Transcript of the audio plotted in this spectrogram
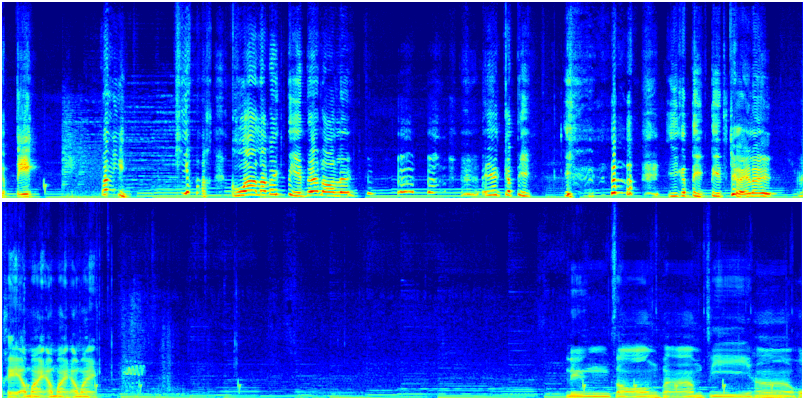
กระติกเฮ้ยเชี่ยกูว่าแล้วไม่ติดแน่นอนเลยไอ้กระติก อีกระติกติดเฉยเลย โอเค เอาใหม่ เอาใหม่ เอาใหม่ หนึ่ง สอง สาม สี่ ห้า ห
